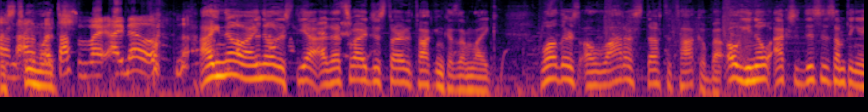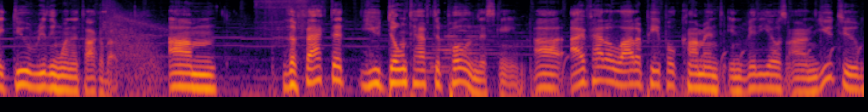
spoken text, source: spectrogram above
There's too much. My, I know. I know. I know. There's yeah. That's why I just started talking because I'm like, well, there's a lot of stuff to talk about. Oh, you know, actually, this is something I do really want to talk about. Um, the fact that you don't have to pull in this game. Uh, I've had a lot of people comment in videos on YouTube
